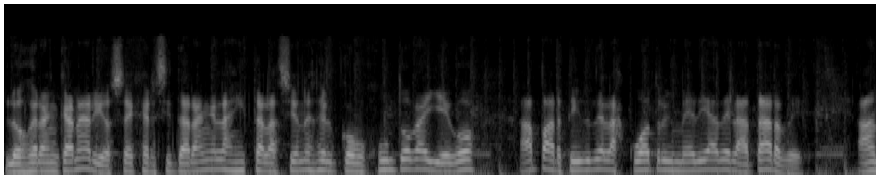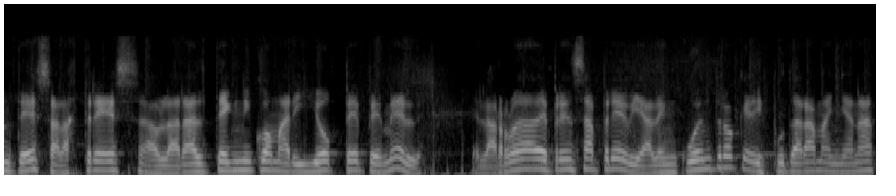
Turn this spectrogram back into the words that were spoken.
Los Gran Canarios se ejercitarán en las instalaciones del conjunto gallego a partir de las cuatro y media de la tarde. Antes, a las 3, hablará el técnico amarillo Pepe Mel en la rueda de prensa previa al encuentro que disputará mañana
